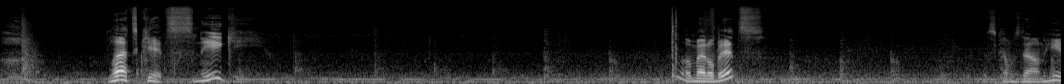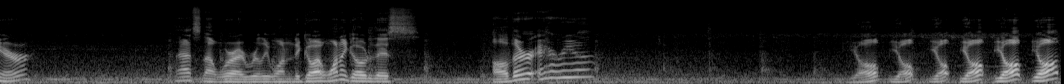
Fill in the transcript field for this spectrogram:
Let's get sneaky. Hello, metal bits. This comes down here. That's not where I really wanted to go. I want to go to this other area. Yup, yup, yup, yup, yup, yup.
